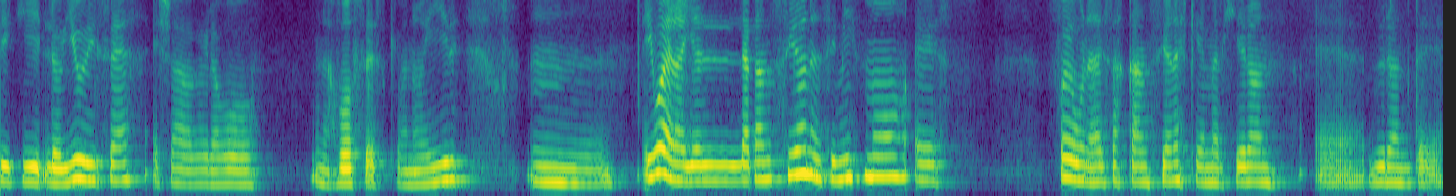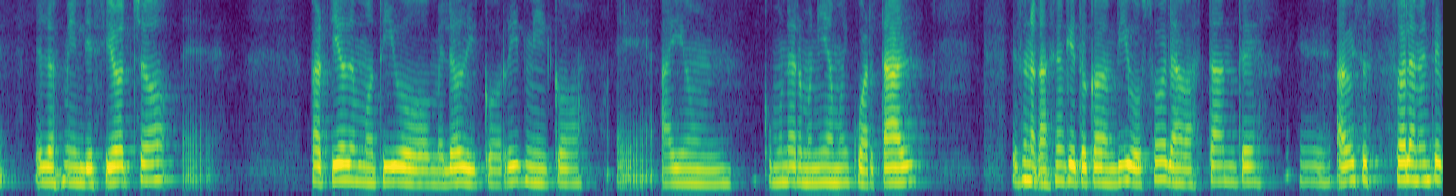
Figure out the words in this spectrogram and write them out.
Vicky Logiudice. Ella grabó unas voces que van a oír. Mm, y bueno, y la canción en sí mismo es, fue una de esas canciones que emergieron eh, durante el 2018. Eh, partió de un motivo melódico, rítmico, eh, hay un, como una armonía muy cuartal. Es una canción que he tocado en vivo sola bastante, a veces solamente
